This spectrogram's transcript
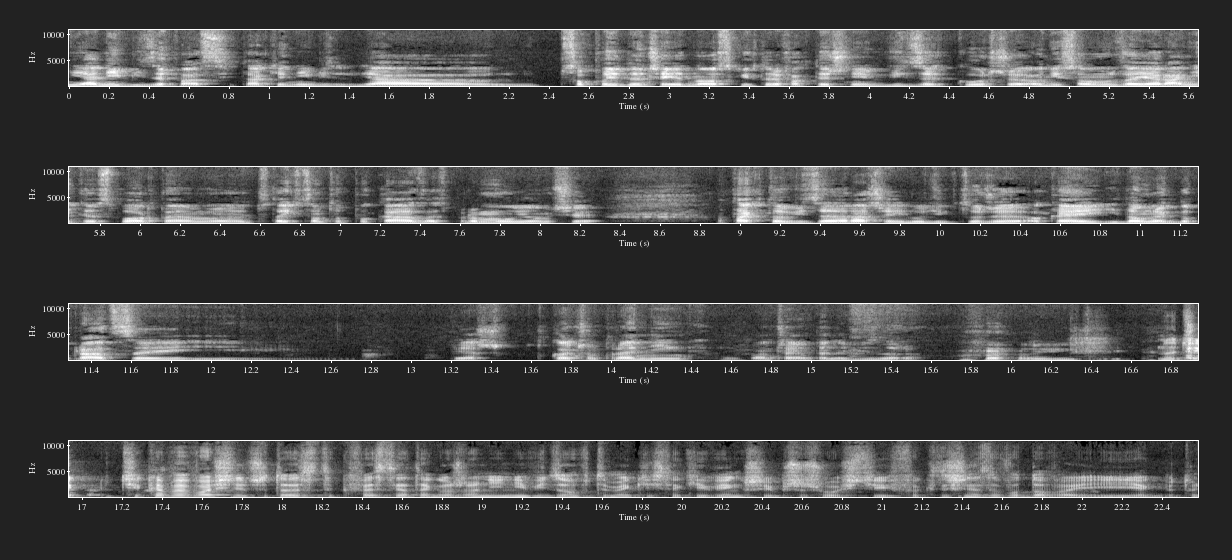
ja nie widzę pasji, tak? Ja, nie, ja, są pojedyncze jednostki, które faktycznie widzę, kurczę, oni są zajarani tym sportem, tutaj chcą to pokazać, promują się, a tak to widzę raczej ludzi, którzy, okej, okay, idą jak do pracy i wiesz, kończą trening, włączają telewizor. No ciekawe właśnie, czy to jest kwestia tego, że oni nie widzą w tym jakiejś takiej większej przyszłości faktycznie zawodowej i jakby tu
